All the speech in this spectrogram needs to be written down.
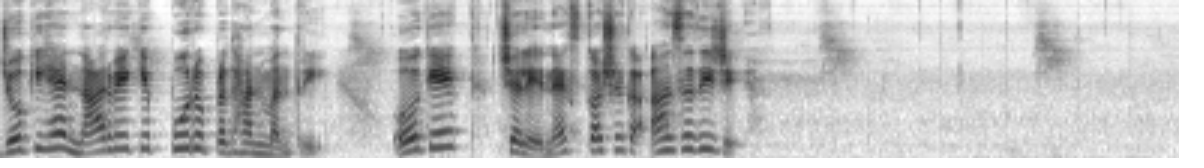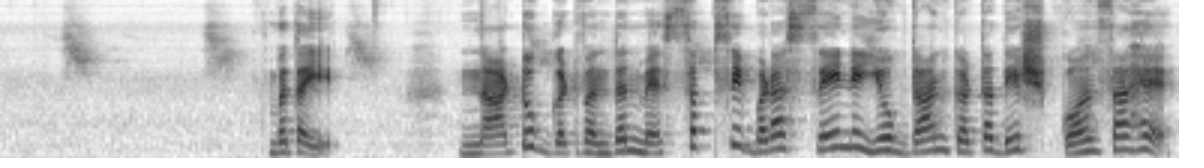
जो कि है नॉर्वे के पूर्व प्रधानमंत्री। ओके, चलिए नेक्स्ट क्वेश्चन का आंसर दीजिए। बताइए, नाटो गठबंधन में सबसे बड़ा सैन्य योगदान करता देश कौन सा है?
